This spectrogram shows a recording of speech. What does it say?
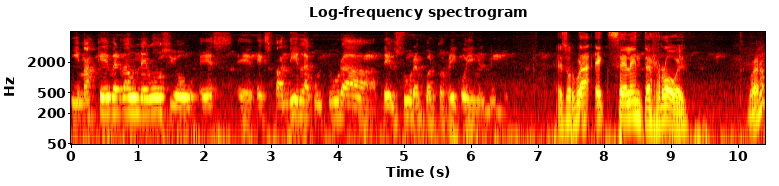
y más que verdad un negocio es eh, expandir la cultura del sur en Puerto Rico y en el mundo. Eso está excelente, Robert. Bueno.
